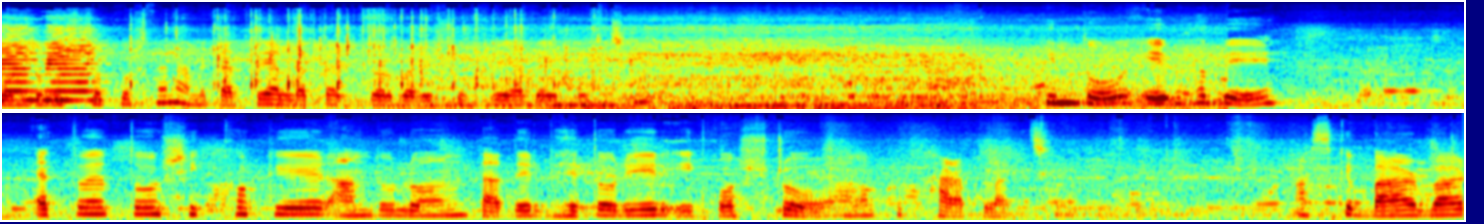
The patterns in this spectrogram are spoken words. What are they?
বন্দোবস্ত করছেন আমি তাতে আল্লাহ তার দরবারে শুক্রিয়া আদায় করছি। কিন্তু এভাবে এত এত শিক্ষকের আন্দোলন তাদের ভেতরের এই কষ্ট আমার খুব খারাপ লাগছে। আজকে বারবার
